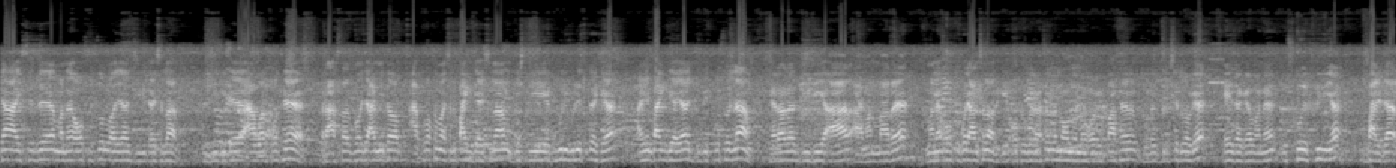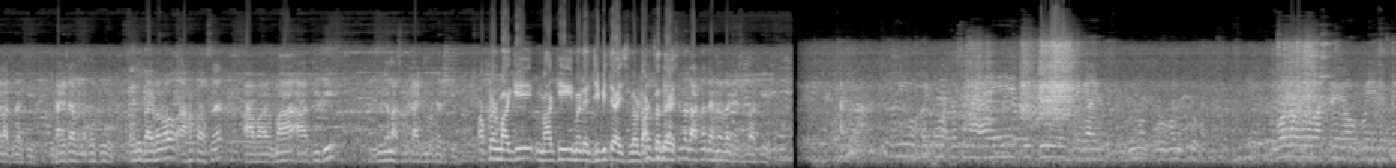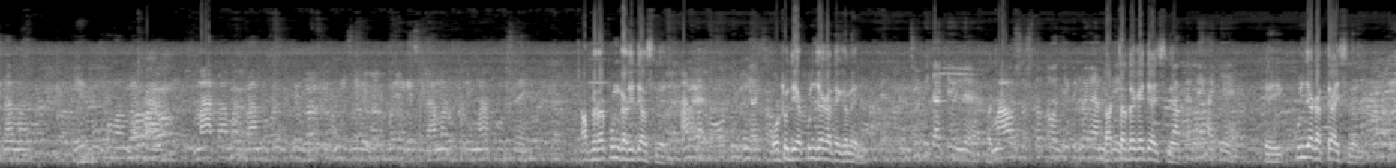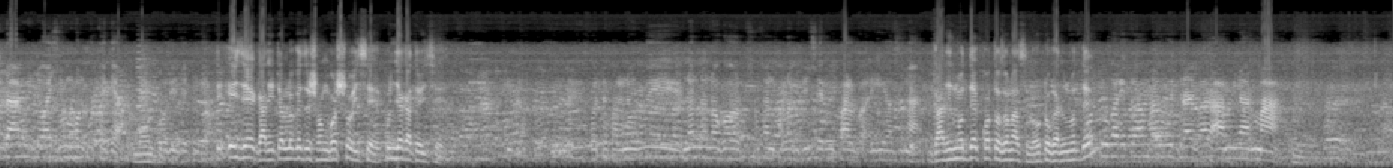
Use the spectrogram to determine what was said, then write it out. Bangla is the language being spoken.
যা আইসি যে মানে অসুস্থ লইয়া জীবিত আইছিলাম জীবিতে আবার পথে রাস্তার মধ্যে আমি তো প্রথম আসলে বাইক দিয়ে আসছিলাম বৃষ্টি গুড়ি গুড়ি দেখে আমি বাইক দিয়ে আইয়া জীবি পুষলাম ফেরার দিদি আর আমার মারে মানে অটো করে আনছিলাম আর কি। অটো করে আসলে নন্দনগরের পাশে বলে দৃশ্যের লগে এই জায়গায় মানে স্কুলে ফিরিয়া বাড়িটা লাগবে আর কি। গাড়িটা মানে অটো অটো ড্রাইভারও আহত আছে। আবার মা আর দিদি দুজন আসলে গাড়ির মধ্যে আর কি। আপনার মা কি মা কি মানে জীবিত আইছিল ডাক্তার দেখ- ডাক্তার দেখানো লাগেছিল আর কি। হয়তো হতো না এই অনুকূল ও আছে হয়ে গেছে আমার এই বুক হল মা তো আমার আমি নিচে পড়ে গেছে আমার উপরে মা পড়ছে আপনারা কোন গাড়িতে আসলে? আমরা তো অটো দিয়ে আছি অটো দিয়ে কোন জায়গাতে গেলেন? জীবিতা চলে। মা অসুস্থ তো জীবিত ডাক্তার দেখাইতে আইছিলেন ডাক্তার দেখাইতে। এই কোন জায়গাতে এটা আমি তো আইছি মোহনপুর থেকে। মোহনপুর। তো এই যে গাড়িটার লগে যে সংঘর্ষ হয়েছে কোন জায়গাতে হয়েছে গাড়ির মধ্যে কতজন আসলো অটো গাড়ির মধ্যে? অটো গাড়ি তো আমরা ওই ড্রাইভার আমি আর মা।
